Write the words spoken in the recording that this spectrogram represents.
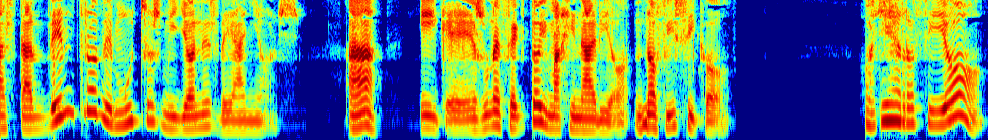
hasta dentro de muchos millones de años. Ah, y que es un efecto imaginario, no físico. Oye, Rocío,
